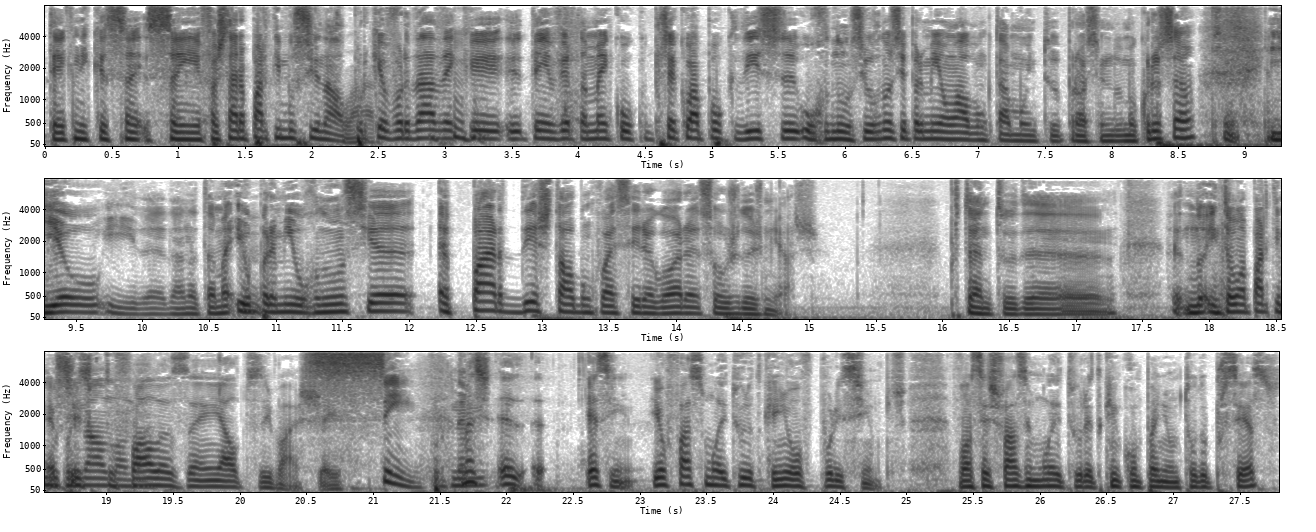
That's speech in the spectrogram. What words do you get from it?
técnica sem, sem afastar a parte emocional, claro. porque a verdade é que eh, tem a ver também com, por isso é que eu há pouco disse, o Renúncia. O Renúncia para mim é um álbum que está muito próximo do meu coração, Sim. e eu, e da, da Ana também, eu hum. para mim o Renúncia, a par deste álbum que vai sair agora, são os dois melhores. Portanto, de, então a parte emocional. É por isso que tu não, falas em altos e baixos. É Sim, porque na Mas, uh, é assim, eu faço uma leitura de quem ouve puro e simples. Vocês fazem uma leitura de quem acompanham todo o processo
